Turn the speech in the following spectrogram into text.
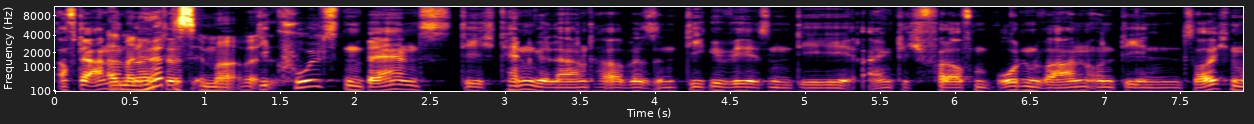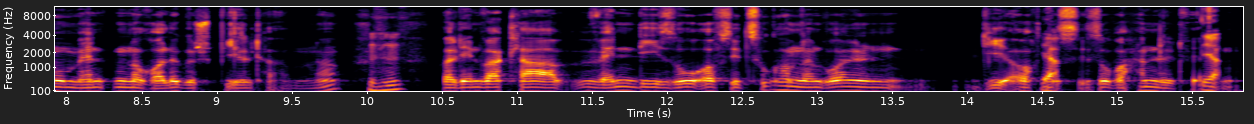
Auf der Also anderen man hört Seite, es immer. Die coolsten Bands, die ich kennengelernt habe, sind die gewesen, die eigentlich voll auf dem Boden waren und die in solchen Momenten eine Rolle gespielt haben. Ne? mhm. Weil denen war klar, wenn die so auf sie zukommen, dann wollen die auch, Ja. dass sie so behandelt werden.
